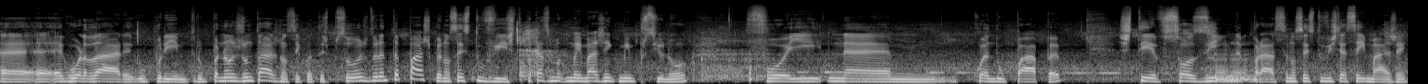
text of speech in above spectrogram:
A, a, guardar o perímetro para não juntar não sei quantas pessoas durante a Páscoa. Eu não sei se tu viste, por acaso, uma, uma imagem que me impressionou foi na, quando o Papa esteve sozinho uhum. na praça. Não sei se tu viste essa imagem.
